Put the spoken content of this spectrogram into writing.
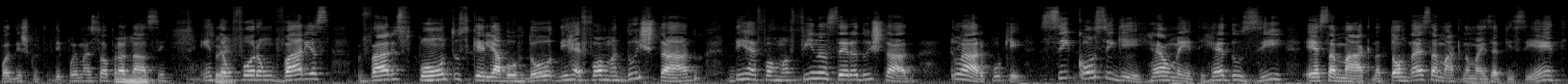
pode discutir depois, mas só para uhum. dar assim. Então, Sim. foram várias, vários pontos que ele abordou de reforma do Estado, de reforma financeira do Estado. Claro, porque se conseguir realmente reduzir essa máquina, tornar essa máquina mais eficiente,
